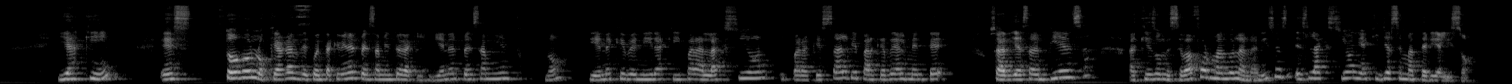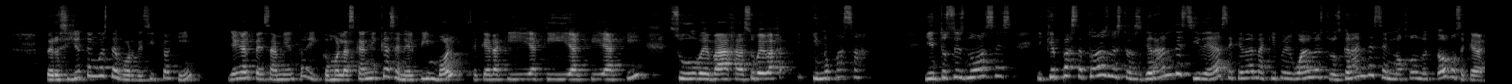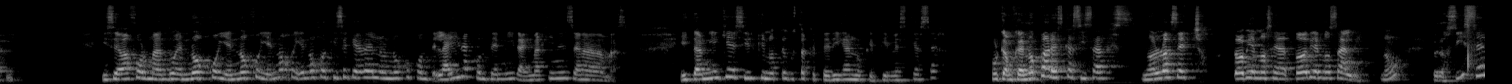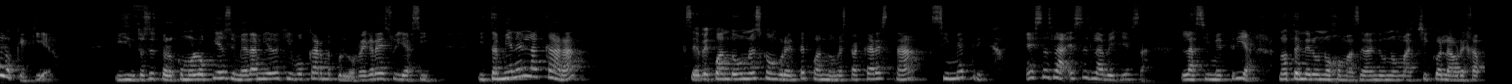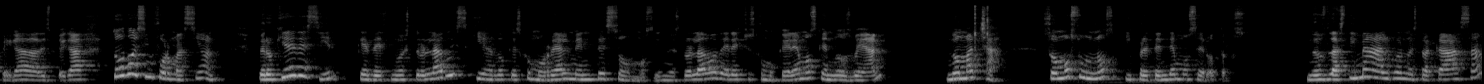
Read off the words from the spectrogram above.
Y aquí es todo lo que hagan de cuenta que viene el pensamiento de aquí, viene el pensamiento, ¿no? Tiene que venir aquí para la acción y para que salga y para que realmente o sea, ya saben, piensa, aquí es donde se va formando la nariz, es, la acción y aquí ya se materializó. Pero si yo tengo este bordecito aquí, llega el pensamiento y como las canicas en el pinball, se queda aquí, aquí, aquí, aquí, sube, baja, sube, baja y no pasa. Y entonces no haces. ¿Y qué pasa? Todas nuestras grandes ideas se quedan aquí, pero igual nuestros grandes enojos, todo se queda aquí. Y se va formando enojo y enojo y enojo y enojo. Aquí se queda el enojo, la ira contenida, imagínense nada más. Y también quiere decir que no te gusta que te digan lo que tienes que hacer. Porque aunque no parezca, sí sabes, no lo has hecho, todavía no, sea, todavía no sale, ¿no? Pero sí sé lo que quiero. Y entonces, pero como lo pienso y me da miedo equivocarme, pues lo regreso y así. Y también en la cara, se ve cuando uno es congruente, cuando nuestra cara está simétrica. Esa es, la, esa es la belleza, la simetría. No tener un ojo más grande, uno más chico, la oreja pegada, despegada. Todo es información. Pero quiere decir que de nuestro lado izquierdo, que es como realmente somos, y nuestro lado derecho es como queremos que nos vean, no macha. Somos unos y pretendemos ser otros. Nos lastima algo en nuestra casa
